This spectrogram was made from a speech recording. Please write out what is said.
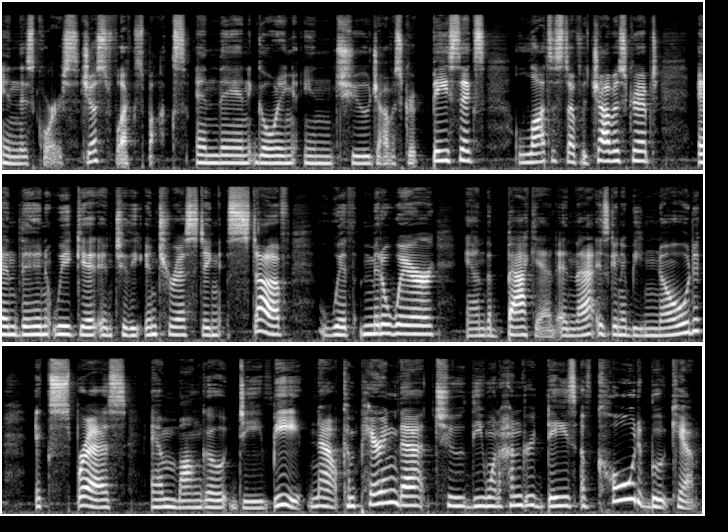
in this course, just Flexbox. And then going into JavaScript basics, lots of stuff with JavaScript. And then we get into the interesting stuff with middleware and the backend. And that is going to be Node, Express, and MongoDB. Now, comparing that to the 100 Days of Code Bootcamp.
